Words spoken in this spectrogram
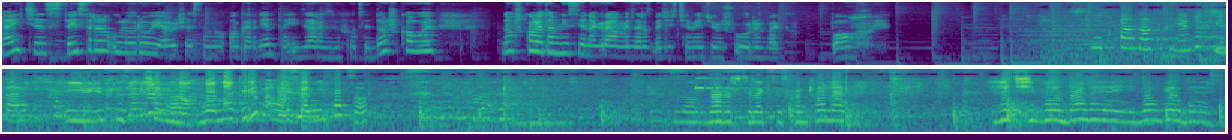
Witajcie, z tej strony Uluru, ja już jestem ogarnięta i zaraz wychodzę do szkoły. No w szkole tam nic nie nagrałam, więc zaraz będziecie mieć już urywek, bo... Śnieg pada, nie widać. I już jest ciemno. No nagrywam, zgadnij po co. No nareszcie lekcje skończone. Lecimy dalej na obiadek.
